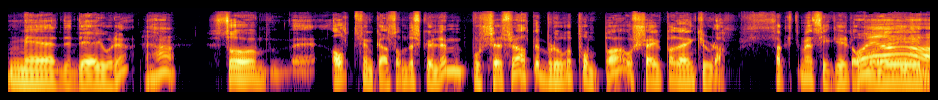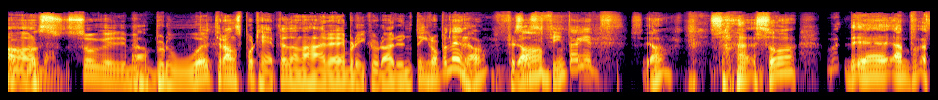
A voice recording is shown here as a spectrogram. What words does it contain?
med det jeg gjorde. Ja. Så eh, alt funka som det skulle, bortsett fra at blodet pumpa og skjøv på den kula. Sakte, men sikkert oppover Oh, ja, så blodet transporterte denne her blykula rundt i kroppen din? Ja, fra, Så fint da, gitt. ja. Så, så det, jeg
